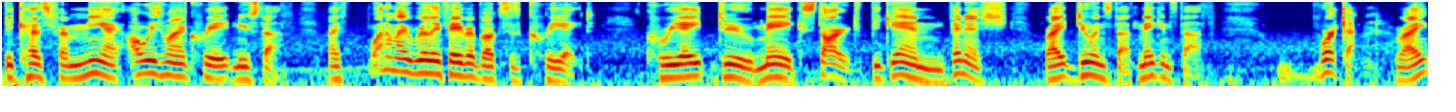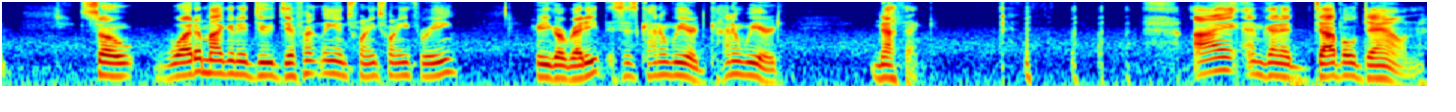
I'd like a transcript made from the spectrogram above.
because for me, I always want to create new stuff. My, one of my really favorite books is Create. Create, do, make, start, begin, finish, right? Doing stuff, making stuff, working, right? So, what am I going to do differently in 2023? Here you go, ready? This is kind of weird, kind of weird. Nothing. I am going to double down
